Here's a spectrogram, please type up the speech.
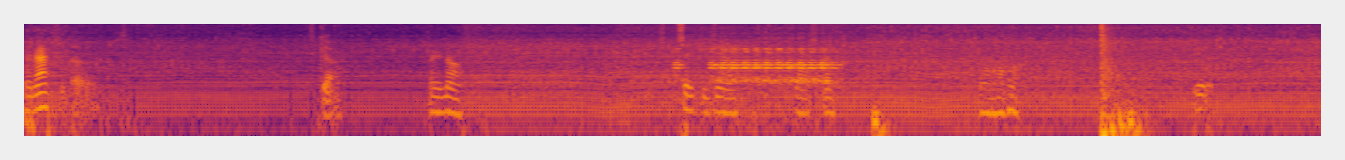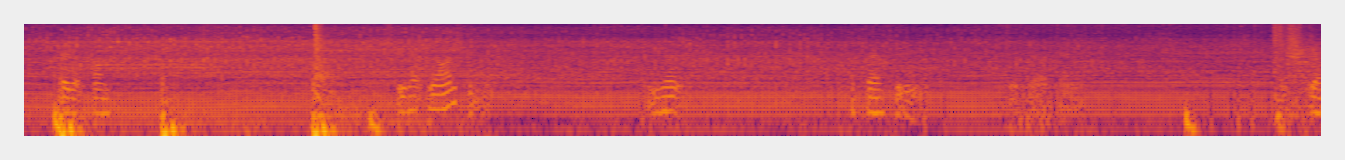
And after those, let's go. Fair enough. Take you down faster. Oh. Yeah. Pay that time. See that behind? You go. Prepare to. Okay, okay. Go.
